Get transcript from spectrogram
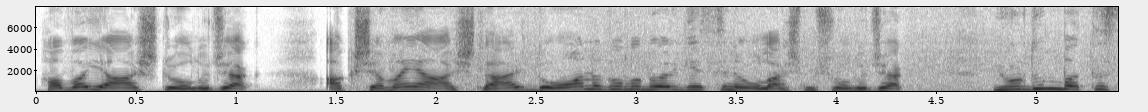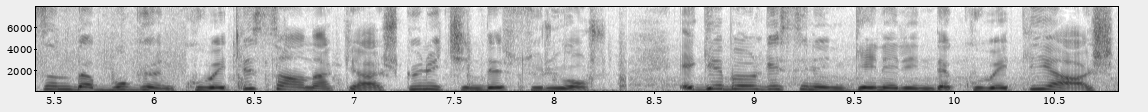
hava yağışlı olacak. Akşama yağışlar Doğu Anadolu bölgesine ulaşmış olacak. Yurdun batısında bugün kuvvetli sağanak yağış gün içinde sürüyor. Ege bölgesinin genelinde kuvvetli yağış,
